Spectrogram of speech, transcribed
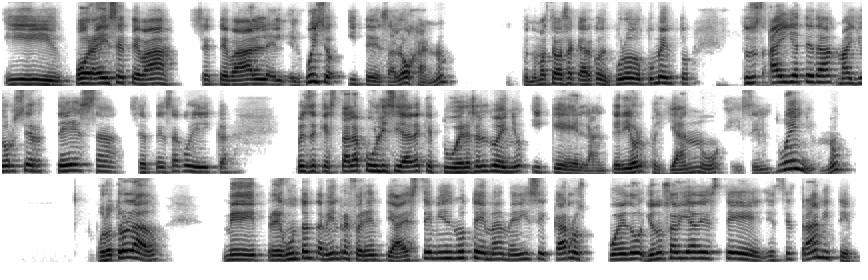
y por ahí se te va, se te va el, el juicio y te desalojan, ¿no? Pues nomás te vas a quedar con el puro documento. Entonces ahí ya te da mayor certeza, certeza jurídica, pues de que está la publicidad de que tú eres el dueño y que el anterior pues ya no es el dueño, ¿no? Por otro lado, me preguntan también referente a este mismo tema, me dice, Carlos, puedo, yo no sabía de este, de este trámite,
